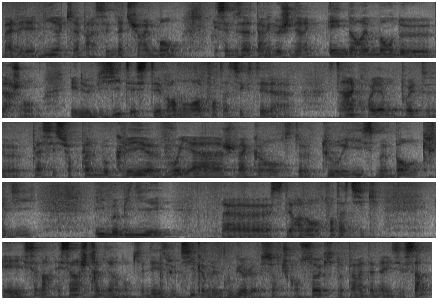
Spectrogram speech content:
bah, les liens qui apparaissaient naturellement, et ça nous a permis de générer énormément d'argent et de visites, et c'était vraiment fantastique, c'était C'était incroyable, on pouvait être placé sur plein de mots-clés, voyage, vacances, tourisme, banque, crédit, immobilier. C'était vraiment fantastique. Et ça, marche, très bien. Donc il y a des outils comme le Google Search Console qui nous permettent d'analyser ça.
